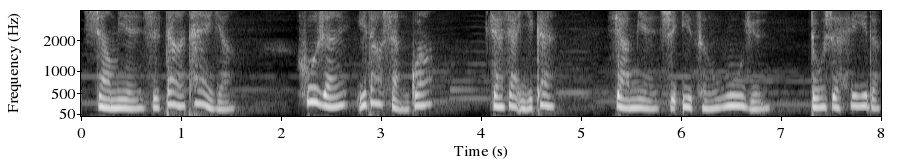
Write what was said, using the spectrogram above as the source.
上面是大太阳，忽然一道闪光，向下一看，下面是一层乌云，都是黑的。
